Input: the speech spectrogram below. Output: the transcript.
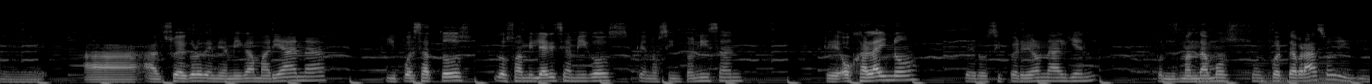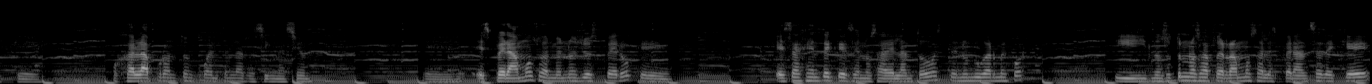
eh, al suegro de mi amiga Mariana y pues a todos los familiares y amigos que nos sintonizan, que ojalá y no, pero si perdieron a alguien, pues les mandamos un fuerte abrazo y que Ojalá pronto encuentren la resignación. Eh, esperamos, o al menos yo espero, que esa gente que se nos adelantó esté en un lugar mejor. Y nosotros nos aferramos a la esperanza de que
